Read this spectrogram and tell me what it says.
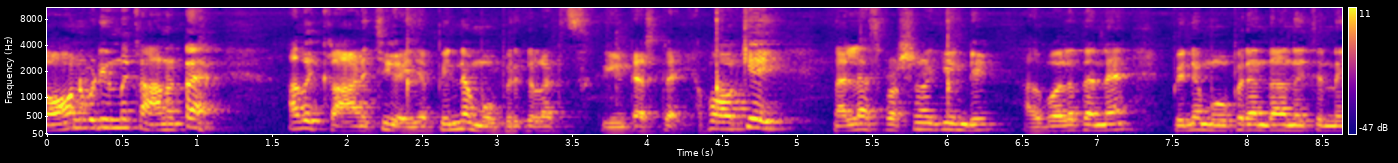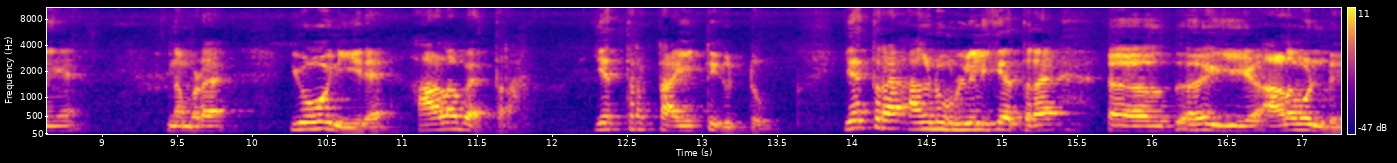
നോൺ ഇവിടെ ഒന്ന് കാണട്ടെ. അത് കാണിച്ചു കഴിഞ്ഞാൽ പിന്നെ മൂപ്പർക്കുള്ള സ്ക്രീൻ ടെസ്റ്റായി അപ്പോൾ ഓക്കെ നല്ല എക്സ്പ്രഷനൊക്കെ ഉണ്ട്. അതുപോലെ തന്നെ പിന്നെ മൂപ്പർ എന്താണെന്ന് വെച്ചിട്ടുണ്ടെങ്കിൽ നമ്മുടെ യോനീരെ അളവ് എത്ര? എത്ര ടൈറ്റ് കിട്ടും? എത്ര അങ്ങോട്ട് ഉള്ളിലേക്ക് എത്ര ഈ അളവുണ്ട്.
